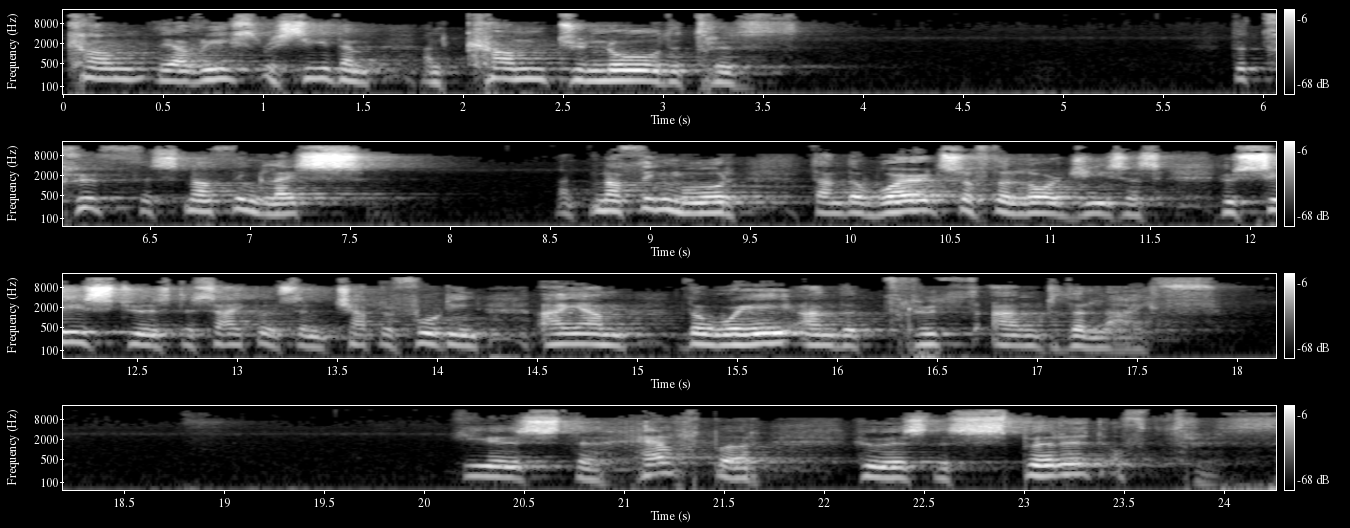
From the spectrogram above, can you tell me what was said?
come, they have received them and come to know the truth. The truth is nothing less and nothing more than the words of the Lord Jesus, who says to his disciples in chapter 14, I am the way and the truth and the life. He is the helper who is the Spirit of truth.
